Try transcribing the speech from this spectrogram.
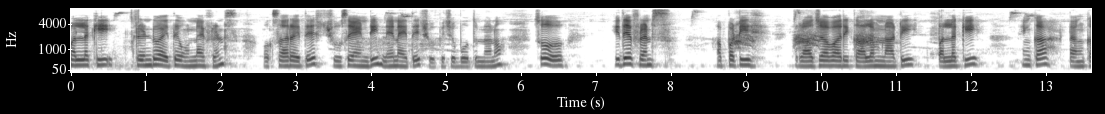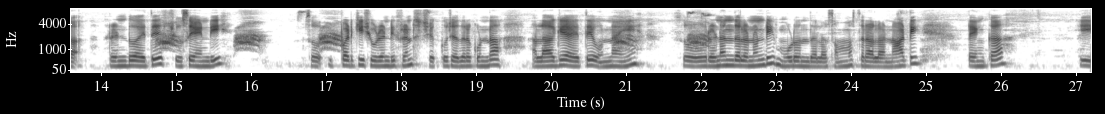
పల్లకి రెండు అయితే ఉన్నాయి ఫ్రెండ్స్. ఒకసారి అయితే చూసేయండి. నేనైతే చూపించబోతున్నాను. సో ఇదే ఫ్రెండ్స్. అప్పటి రాజావారి కాలం నాటి పల్లకి ఇంకా టంక. రెండు అయితే చూసేయండి. సో ఇప్పటికీ చూడండి ఫ్రెండ్స్ చెక్కు చెదరకుండా అలాగే అయితే ఉన్నాయి. సో రెండు వందల నుండి మూడు వందల సంవత్సరాల నాటి టెంక ఈ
